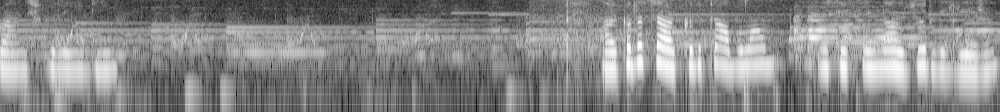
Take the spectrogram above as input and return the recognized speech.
Ben şöyle gideyim. Arkadaşlar arkadaki ablam sesinden özür dilerim.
